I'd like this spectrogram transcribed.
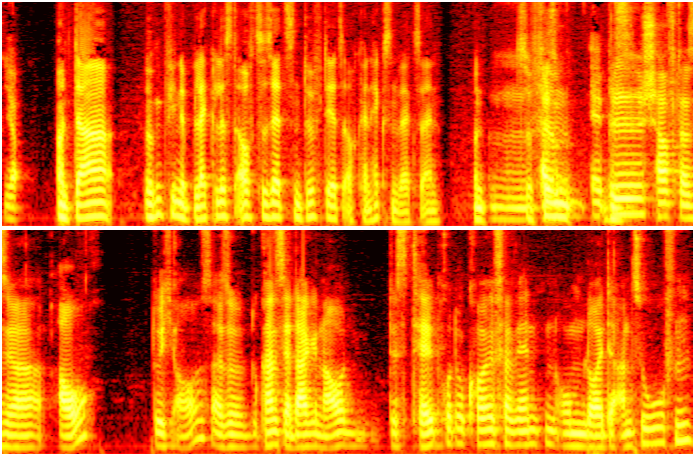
Ja. Und da irgendwie eine Blacklist aufzusetzen, dürfte jetzt auch kein Hexenwerk sein. Und mm, so Firmen. Also Apple schafft das ja auch durchaus. Also du kannst ja da genau das Tell-Protokoll verwenden, um Leute anzurufen.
